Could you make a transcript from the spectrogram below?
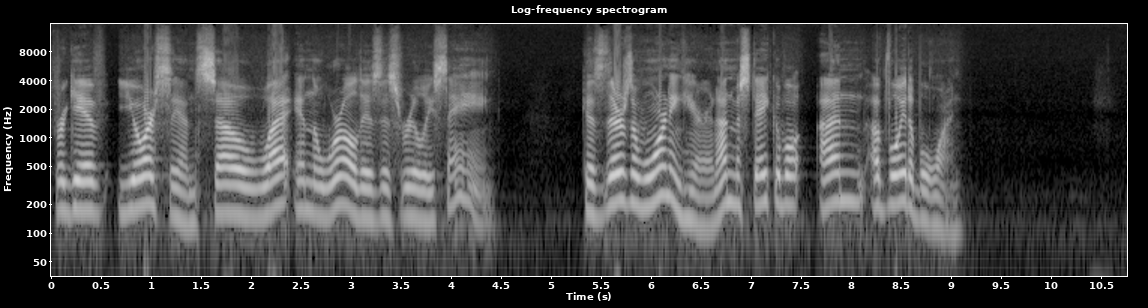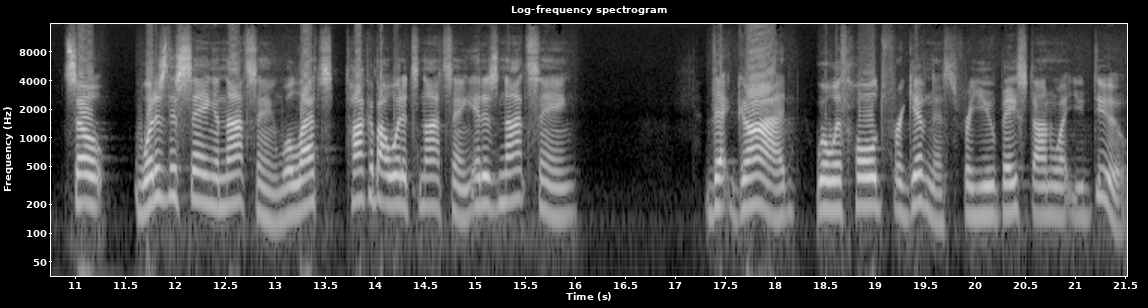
forgive your sins. So, what in the world is this really saying? Because there's a warning here, an unmistakable, unavoidable one. So, what is this saying and not saying? Well, let's talk about what it's not saying. It is not saying that God will withhold forgiveness for you based on what you do.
